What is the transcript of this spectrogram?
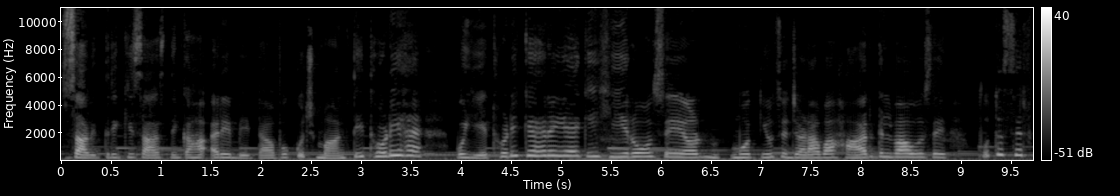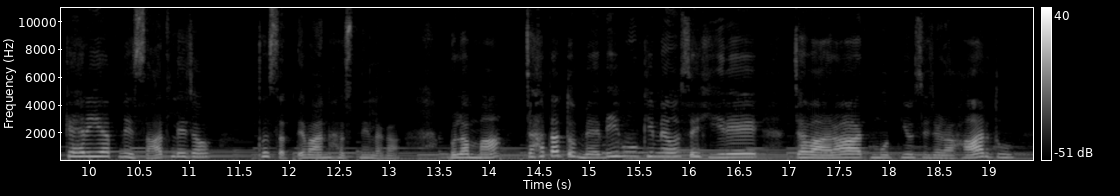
सावित्री की सास ने कहा, अरे बेटा, वो कुछ मांगती थोड़ी है। वो ये थोड़ी कह रही है कि हीरो से और मोतियों से जड़ा हुआ हार दिलवाओ उसे। वो तो सिर्फ़ कह रही है, अपने साथ ले जाओ। तो सत्यवान हंसने लगा। बोला, माँ चाहता तो मैं भी हूँ कि मैं उसे हीरे, जवाहरात, मोतियों से जड़ा हार दूँ,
